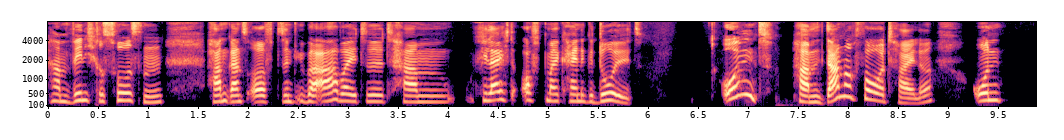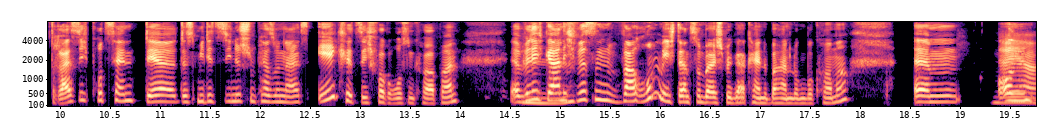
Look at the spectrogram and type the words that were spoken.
haben wenig Ressourcen, haben ganz oft, sind überarbeitet, haben vielleicht oft mal keine Geduld und haben dann noch Vorurteile und 30 Prozent der, des medizinischen Personals ekelt sich vor großen Körpern. Da will mhm. ich gar nicht mhm. wissen, warum ich dann zum Beispiel gar keine Behandlung bekomme. Ähm, naja,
